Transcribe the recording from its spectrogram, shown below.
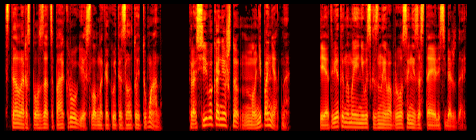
стала расползаться по округе, словно какой-то золотой туман. Красиво, конечно, но непонятно. И ответы на мои невысказанные вопросы не заставили себя ждать.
